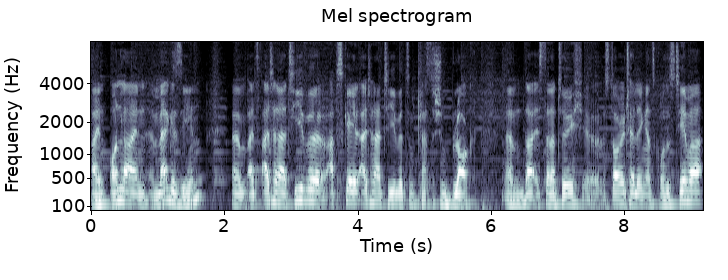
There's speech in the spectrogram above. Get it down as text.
ein Online-Magazin ähm, als Alternative, Upscale-Alternative zum klassischen Blog. Ähm, da ist dann natürlich äh, Storytelling ein ganz großes Thema,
